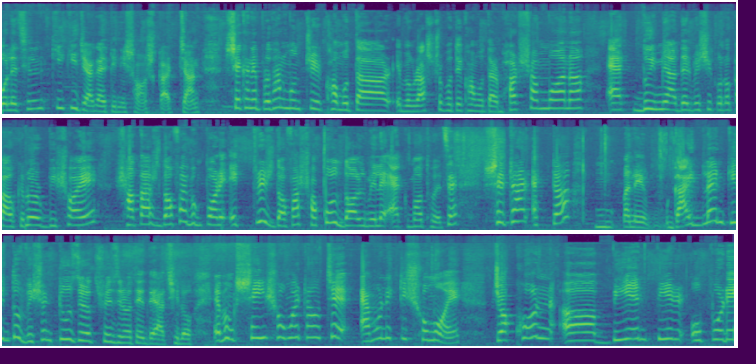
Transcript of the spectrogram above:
বলেছিলেন কি কি জায়গায় তিনি সংস্কার চান। সেখানে প্রধানমন্ত্রীর ক্ষমতার এবং রাষ্ট্রপতি ক্ষমতার ভারসাম্য আনা এক দুই মেয়াদের বেশি কোনো কাউকে বিষয়ে সাতাশ দফা এবং পরে একত্রিশ দফা সকল দল মিলে একমত হয়েছে। সেটার একটা মানে গাইডলাইন কিন্তু ভিশন টু জিরো থ্রি জিরোতে দেওয়া ছিল। এবং সেই সময়টা হচ্ছে এমন একটি সময় যখন বিএনপির ওপরে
